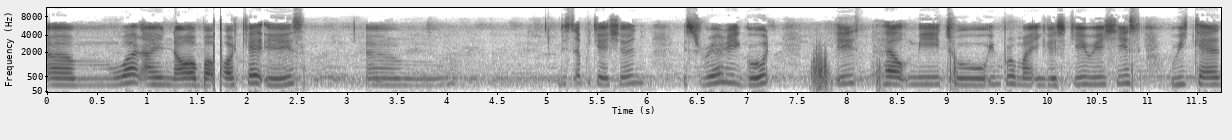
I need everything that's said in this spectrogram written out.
um, what I know about podcast is um, this application is very good. It helped me to improve my English skill, which is we can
